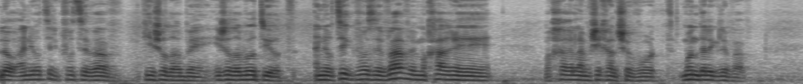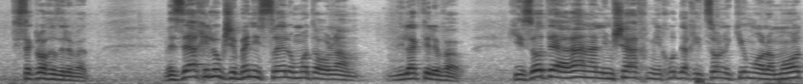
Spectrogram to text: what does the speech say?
לא, אני רוצה לקפוץ לו', כי יש עוד הרבה, יש עוד הרבה אותיות. אני רוצה לקפוץ לו' ומחר... אה, מחר להמשיך על שבועות. בואו נדלג לבד. תסתכלו אחרי זה לבד. וזה החילוק שבין ישראל לאומות העולם. דילגתי לבב. כי זאת הערה הנ"ל נמשך מייחוד החיצון לקיום העולמות,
